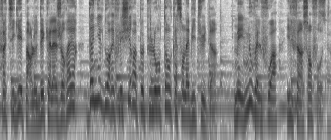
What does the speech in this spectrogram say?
Fatigué par le décalage horaire, Daniel doit réfléchir un peu plus longtemps qu'à son habitude. Mais une nouvelle fois, il fait un sans faute.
